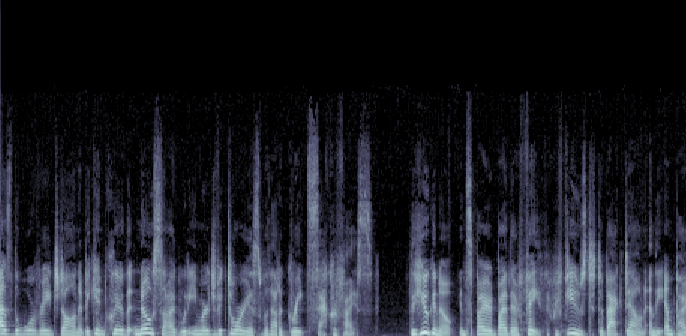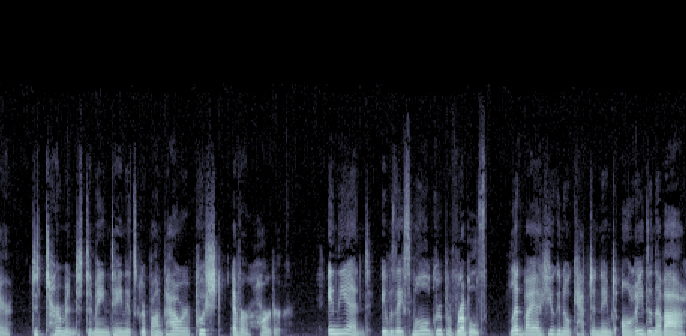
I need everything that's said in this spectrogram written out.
As the war raged on, it became clear that no side would emerge victorious without a great sacrifice. The Huguenots, inspired by their faith, refused to back down, and the Empire, determined to maintain its grip on power, pushed ever harder. In the end, it was a small group of rebels, led by a Huguenot captain named Henri de Navarre,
